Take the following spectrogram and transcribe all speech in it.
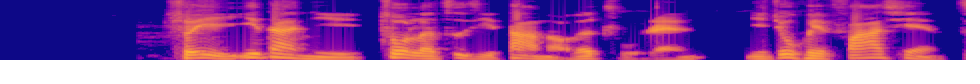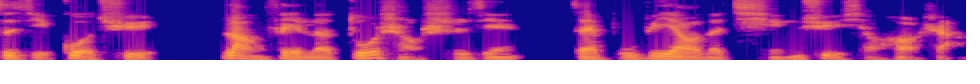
所以一旦你做了自己大脑的主人，你就会发现自己过去浪费了多少时间在不必要的情绪消耗上。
